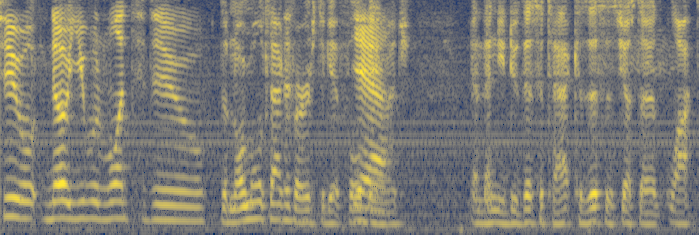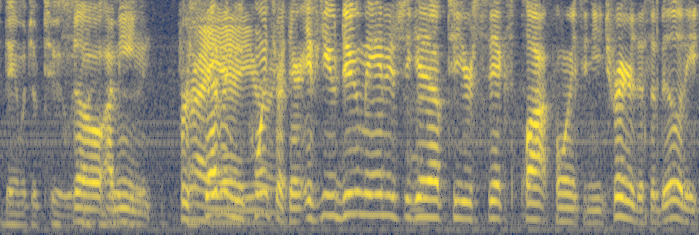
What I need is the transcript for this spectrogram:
to. No, you would want to do. the normal attack The- first to get full yeah. damage, and then you do this attack because this is just a locked damage of two. So I to do with mean, for Right, seventy you're points right. right there, if you do manage to get up to your six plot points and you trigger this ability,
